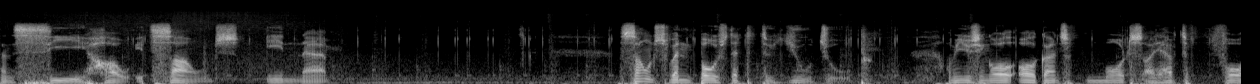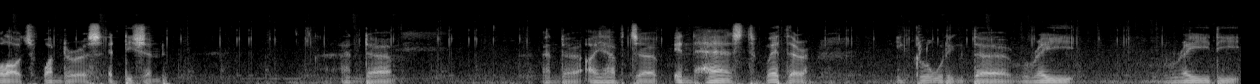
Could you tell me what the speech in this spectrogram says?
and see how it sounds in uh, sounds when posted to YouTube. I'm using all, all kinds of mods. I have the Fallout Wanderers edition and uh, and uh, I have the enhanced weather including the ray radi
